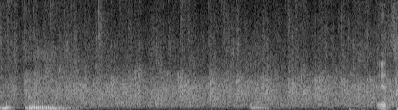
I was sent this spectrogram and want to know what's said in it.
It's,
